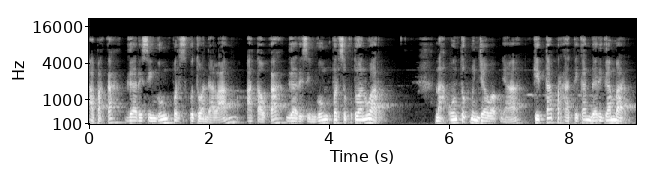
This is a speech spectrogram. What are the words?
apakah garis singgung persekutuan dalam ataukah garis singgung persekutuan luar. Nah, untuk menjawabnya, kita perhatikan dari gambar.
